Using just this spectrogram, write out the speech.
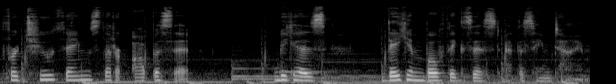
for two things that are opposite, because they can both exist at the same time.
